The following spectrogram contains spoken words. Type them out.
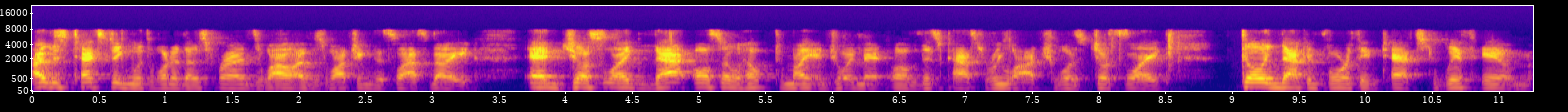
I was texting with one of those friends while I was watching this last night. And just like that also helped my enjoyment of this past rewatch was just like going back and forth in text with him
